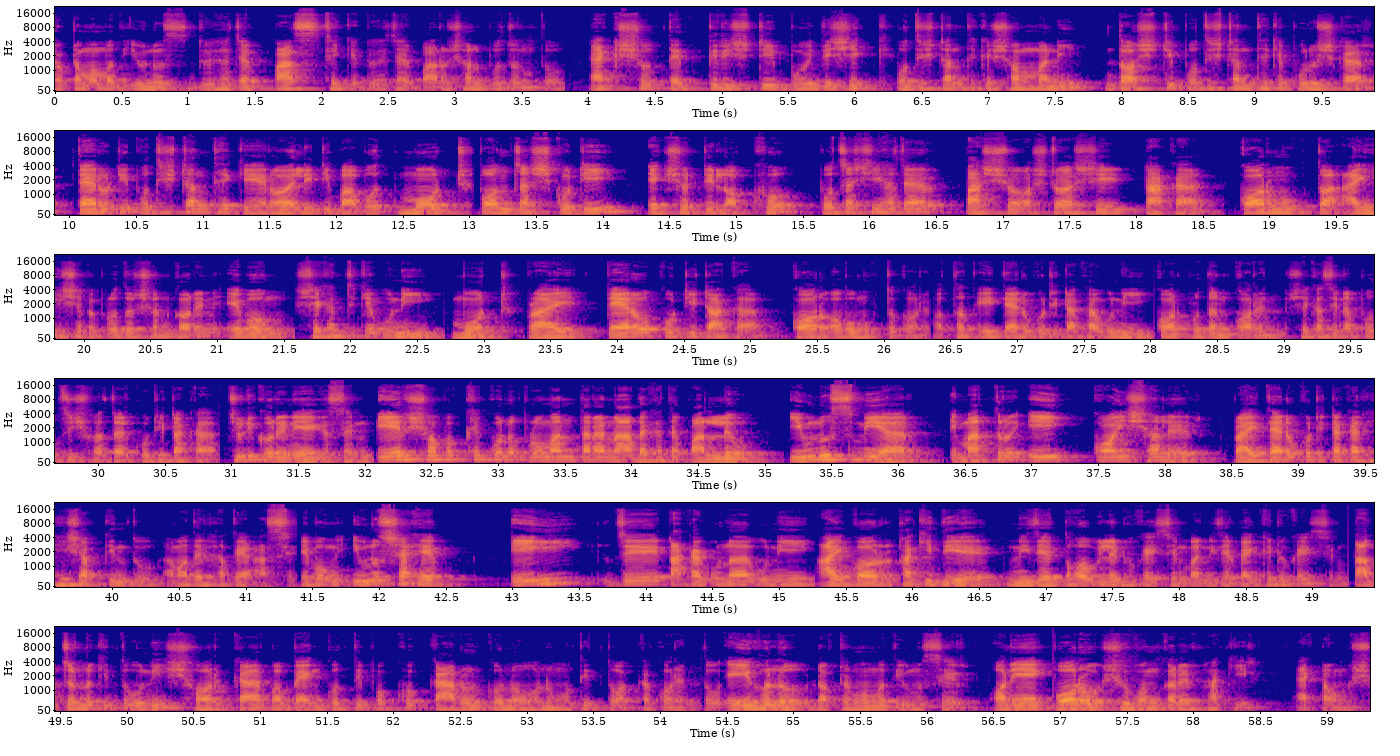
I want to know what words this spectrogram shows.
Doctor Mohammad Yunus দুই হাজার পাঁচ থেকে দুই হাজার বারো সাল পর্যন্ত একশো তেত্রিশটি বৈদেশিক প্রতিষ্ঠান থেকে সম্মানী, দশটি প্রতিষ্ঠান থেকে পুরস্কার, তেরোটি প্রতিষ্ঠান থেকে রয়্যালিটি বাবদ মোট পঞ্চাশ কোটি একষট্টি লক্ষ পঁচাশি হাজার পাঁচশো অষ্টআশি টাকা করমুক্ত আয় হিসেবে প্রদর্শন করেন এবং সেখান থেকে উনি মোট প্রায় তেরো কোটি টাকা কর অবমুক্ত করেন। অর্থাৎ এই তেরো কোটি টাকা উনি কর প্রদান করেন। শেখ হাসিনা পঁচিশ হাজার কোটি টাকা চুরি করে নিয়ে গেছেন। এর সপক্ষে কোনো প্রমাণ তারা না দেখাতে পারলেও ইউনুস মিয়ার মাত্র এই কয় সালের প্রায় তেরো কোটি টাকার হিসাব কিন্তু আমাদের হাতে আছে। এবং ইউনুস সাহেব এই যে টাকাগুলা উনি আয়কর ফাঁকি দিয়ে নিজের তহবিলে ঢুকাইছেন বা নিজের ব্যাংকে ঢুকাইছেন, তার জন্য কিন্তু উনি সরকার বা ব্যাংক কর্তৃপক্ষ কারোর কোনো অনুমতির তোয়াক্কা করেন। তো এই হলো ডক্টর মোহাম্মদ ইউনুসের অনেক বড় শুভঙ্করের ফাঁকির একটা অংশ।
